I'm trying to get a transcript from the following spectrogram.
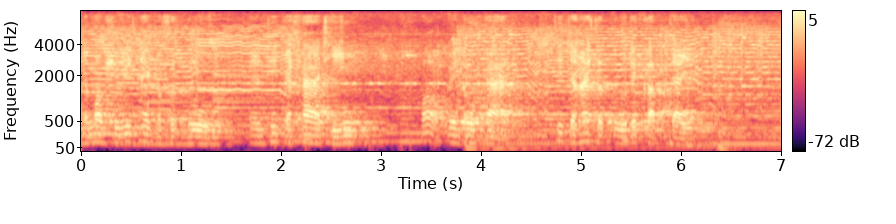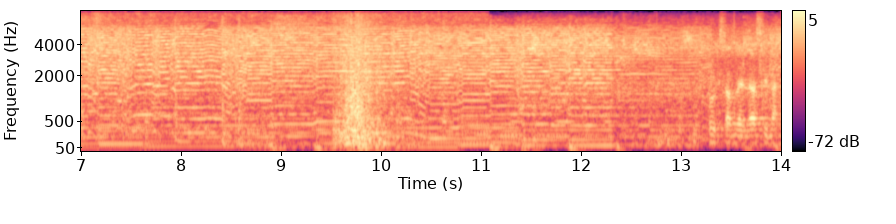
จะมอบชีวิตให้กับศัตรูแทนที่จะฆ่าทิ้ง เพราะเป็นโอกาสที่จะให้ศัตรูได้กลับใจฝึกสำเร็จแล้วสินะ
